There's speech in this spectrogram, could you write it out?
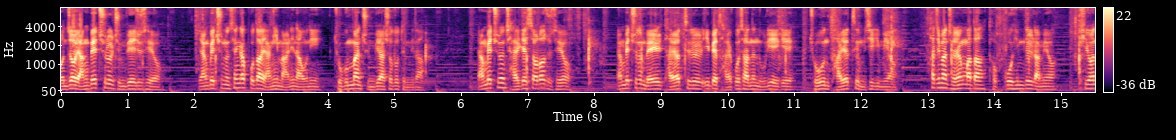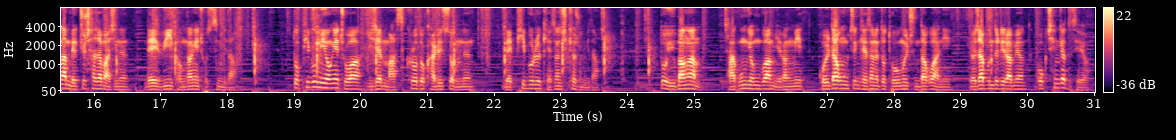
먼저 양배추를 준비해주세요. 양배추는 생각보다 양이 많이 나오니 조금만 준비하셔도 됩니다. 양배추는 잘게 썰어주세요. 양배추는 매일 다이어트를 입에 달고 사는 우리에게 좋은 다이어트 음식이며 하지만 저녁마다 덥고 힘들다며 시원한 맥주 찾아 마시는 내 위 건강에 좋습니다. 또 피부 미용에 좋아 이젠 마스크로도 가릴 수 없는 내 피부를 개선시켜 줍니다. 또 유방암, 자궁경부암 예방 및 골다공증 개선에도 도움을 준다고 하니 여자분들이라면 꼭 챙겨 드세요.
